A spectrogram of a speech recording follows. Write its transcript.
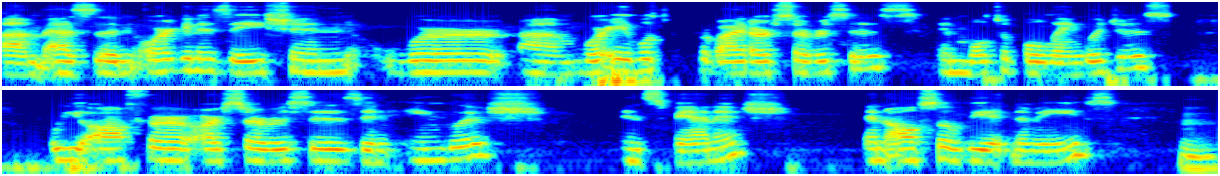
Um, as an organization, we're um, we're able to provide our services in multiple languages. We offer our services in English, in Spanish, and also Vietnamese. Mm.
